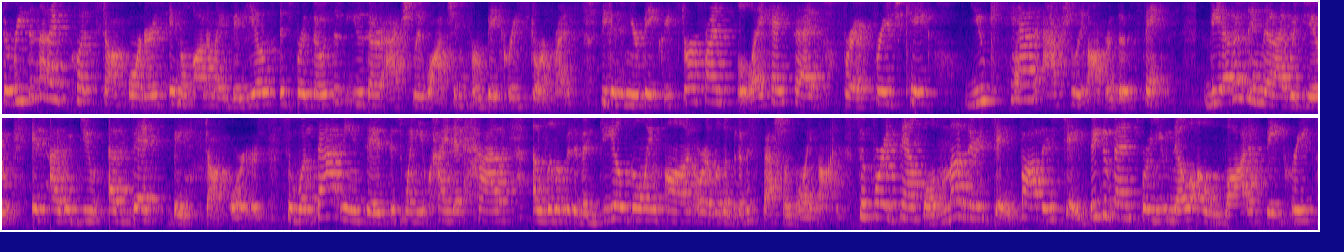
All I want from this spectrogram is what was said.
The reason that I put stock orders in a lot of my videos is for those of you that are actually watching for bakery storefronts because in your bakery storefronts, like I said, for a fridge cake, you can actually offer those things. The other thing that I would do is I would do event-based stock orders. So what that means is, is when you kind of have a little bit of a deal going on or a little bit of a special going on. So for example, Mother's Day, Father's Day, big events where you know a lot of bakeries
